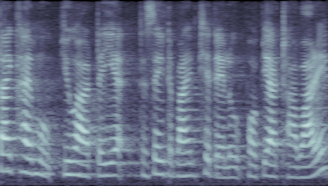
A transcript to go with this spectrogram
တိုက်ခိုက်မှုဗျူဟာတရက်တစ်စိတ်တစ်ပိုင်းဖြစ်တယ်လို့ဖော်ပြထားပါတယ်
